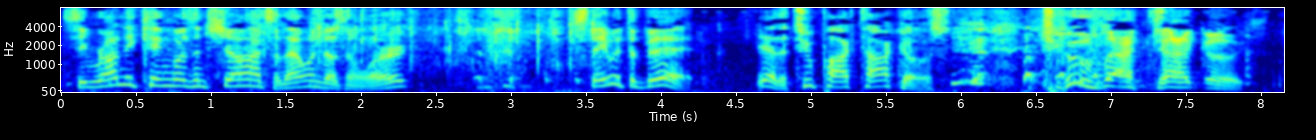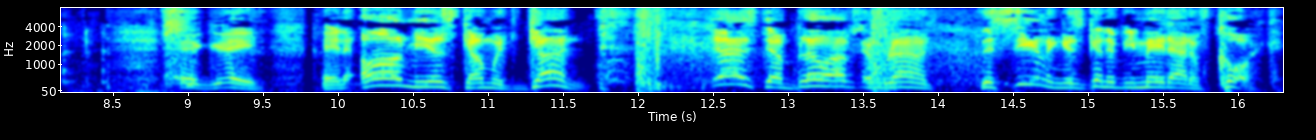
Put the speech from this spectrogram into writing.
See, Rodney King wasn't shot, so that one doesn't work. Stay with the bit. Yeah, the Tupac tacos. Tupac tacos. They're great. And all meals come with guns. Just to blow off some rounds. The ceiling is going to be made out of cork.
